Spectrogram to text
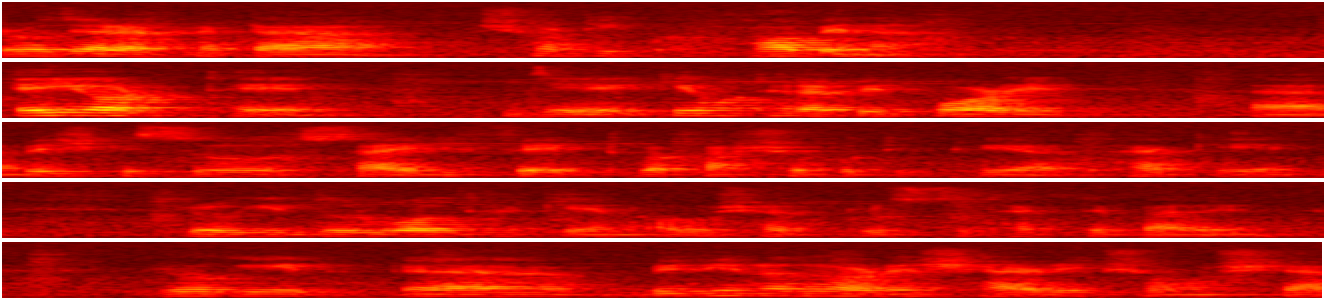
রোজা রাখাটা সঠিক হবে না। এই অর্থে যে কেমোথেরাপির পরে বেশ কিছু সাইড ইফেক্ট বা পার্শ্ব প্রতিক্রিয়া থাকে, রোগী দুর্বল থাকেন, অবসাদগ্রস্ত থাকতে পারেন রোগীর বিভিন্ন ধরনের শারীরিক সমস্যা,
